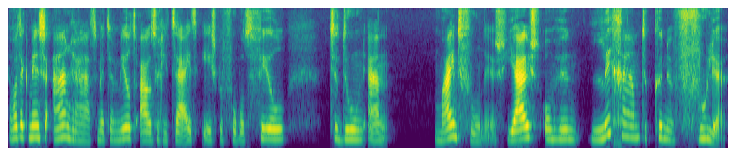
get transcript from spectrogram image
En wat ik mensen aanraad met een mild autoriteit is bijvoorbeeld veel te doen aan mindfulness. Juist om hun lichaam te kunnen voelen.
